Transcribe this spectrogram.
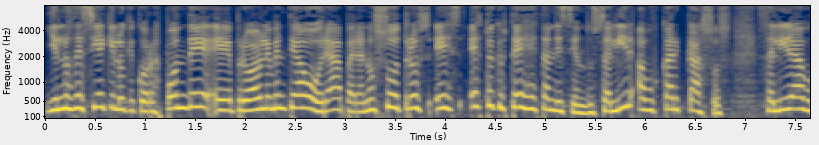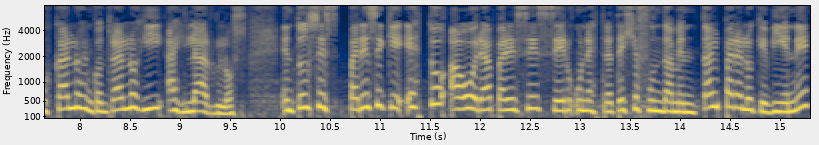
y él nos decía que lo que corresponde eh, probablemente ahora para nosotros es esto que ustedes están diciendo, salir a buscar casos, salir a buscarlos, encontrarlos y aislarlos. Entonces, parece que esto ahora parece ser una estrategia fundamental fundamental para lo que viene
